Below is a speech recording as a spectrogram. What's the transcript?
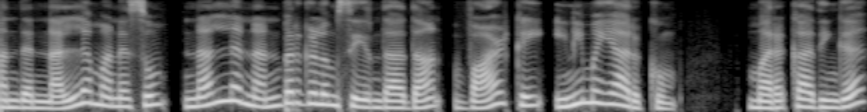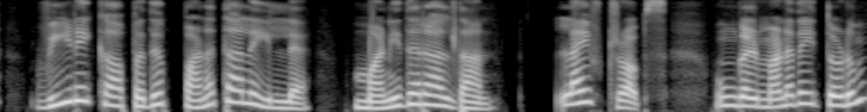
அந்த நல்ல மனசும் நல்ல நண்பர்களும் சேர்ந்தாதான் வாழ்க்கை இனிமையா இருக்கும். மறக்காதீங்க. வீடை காப்பது பணத்தால இல்ல மனிதரால்தான் லைஃப் டிராப்ஸ் உங்கள் மனதைத் தொடும்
